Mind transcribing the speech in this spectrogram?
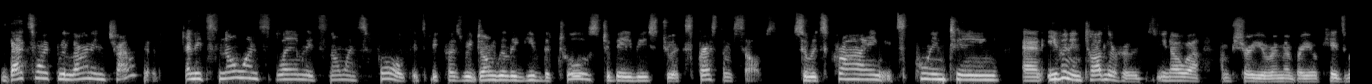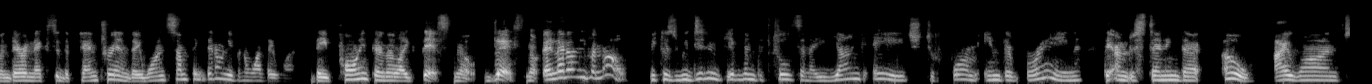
that's what we learn in childhood. And it's no one's blame. It's no one's fault. It's because we don't really give the tools to babies to express themselves so it's crying it's pointing and even in toddlerhood you know uh, i'm sure you remember your kids when they're next to the pantry and they want something they don't even know what they want. They point and they're like this no this no and they don't even know because we didn't give them the tools in a young age to form in their brain the understanding that oh i want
